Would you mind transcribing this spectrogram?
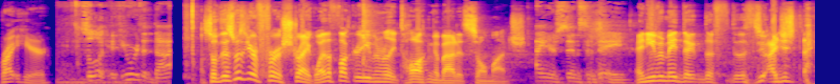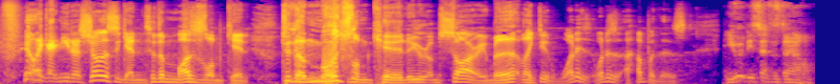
right here So look, if you were to die so if this was your first strike, why the fuck are you even really talking about it so much? your sins today, And you even made the, the, the I just I feel like I need to show this again to the Muslim kid. To the Muslim kid. You're, I'm sorry, but like, dude, what is what is up with this? you would be sentenced to hell.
